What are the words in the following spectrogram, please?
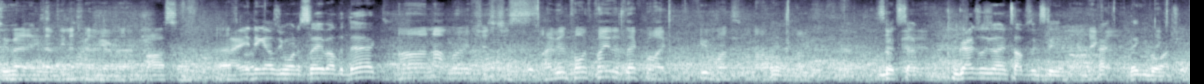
two two bad things. emptiness for the mirror match. Awesome. Anything else you want to say about the deck? Uh, not much. It's just I've been playing the deck for like a few months now. Like, Good okay. stuff. Congratulations on your top 16. All right, you. thank you for watching.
